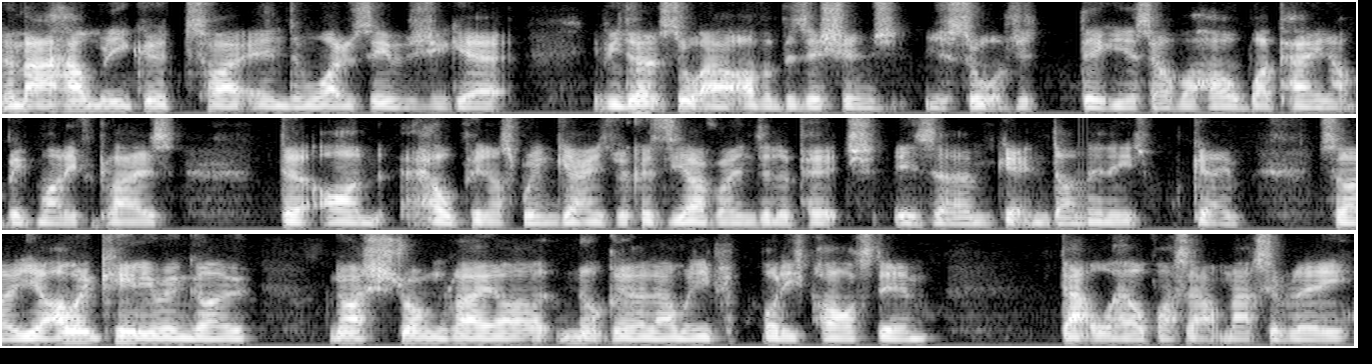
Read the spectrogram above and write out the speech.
no matter how many good tight end and wide receivers you get, if you don't sort out other positions, you're sort of just digging yourself a hole by paying out big money for players that aren't helping us win games because the other end of the pitch is um, getting done in each game. So yeah, I went Kelee Ringo, nice strong player, not going to allow many bodies past him. That will help us out massively.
